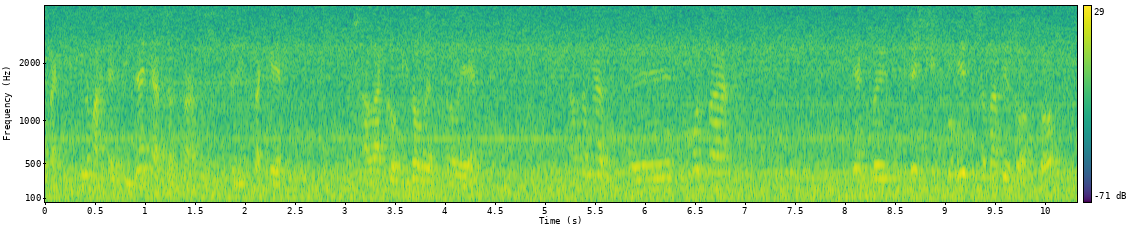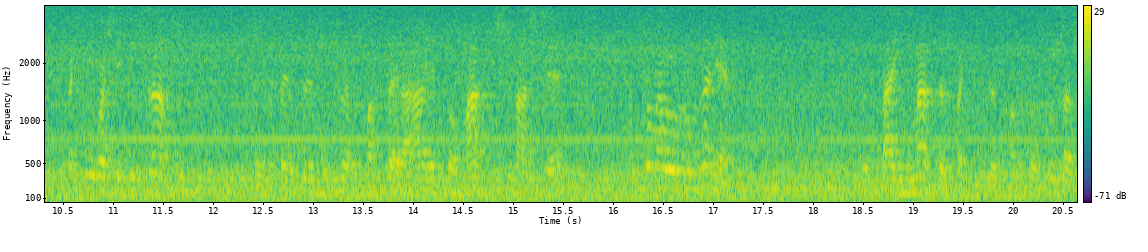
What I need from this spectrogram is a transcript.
w takich filmach epidemia czasami, czyli w takie ala covidowe stroje. Natomiast y, można jakby czyścić powietrze na bieżąco takimi właśnie filtrami, y, tutaj o którym mówiłem z Mastera, jest to MAS 13. Doskonałe urządzenie ze stajni Master, tak widzę, mamy to suszacz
